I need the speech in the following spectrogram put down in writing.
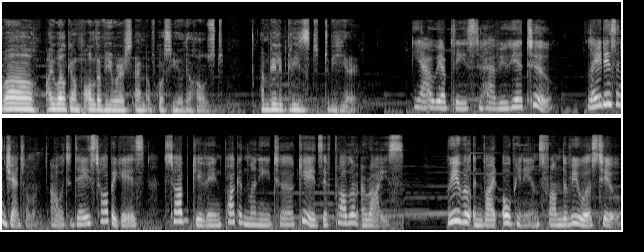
Well, I welcome all the viewers and, of course, you, the host. I'm really pleased to be here. Yeah, we are pleased to have you here too. Ladies and gentlemen, our today's topic is stop giving pocket money to kids if problem arise. We will invite opinions from the viewers too.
